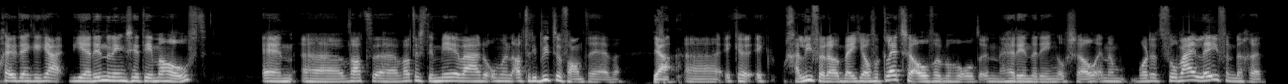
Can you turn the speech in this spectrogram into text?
gegeven moment denk ik, ja, die herinnering zit in mijn hoofd. En wat, wat is de meerwaarde om een attribuut ervan te hebben? Ja, Uh, ik, uh, ik ga liever een beetje over kletsen over bijvoorbeeld een herinnering of zo. En dan wordt het voor mij levendiger.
